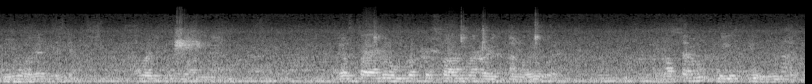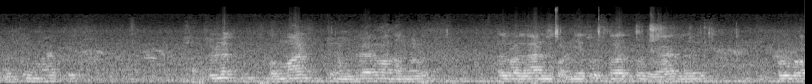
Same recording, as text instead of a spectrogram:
ഒന്നും വരത്തില്ല. ആ വഴിക്ക് പറഞ്ഞാണ് മുമ്പത്തെ സ്വാതന്ത്ര്യം വഴിക്കാണ് ഒരു പോലെ അത്തരം ഉയർത്തി ശത്രുല ബഹുമാനത്തിന് മുതലായ തങ്ങൾ അത് പ്രകാരം പണ്ഡിയത്ത് ഉത്സവത്തോട് വ്യാകുന്നത് ഇപ്പോഴും കൂടെ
